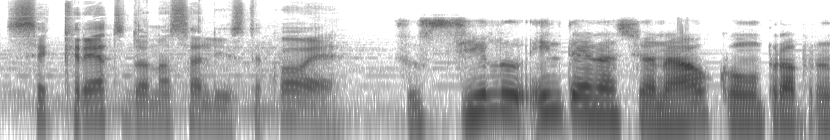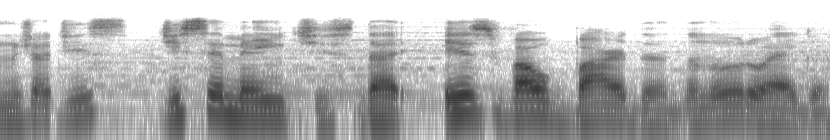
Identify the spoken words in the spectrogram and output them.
secreto da nossa lista, qual é? O silo internacional, como o próprio nome já diz, de sementes da Svalbarda, da Noruega.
